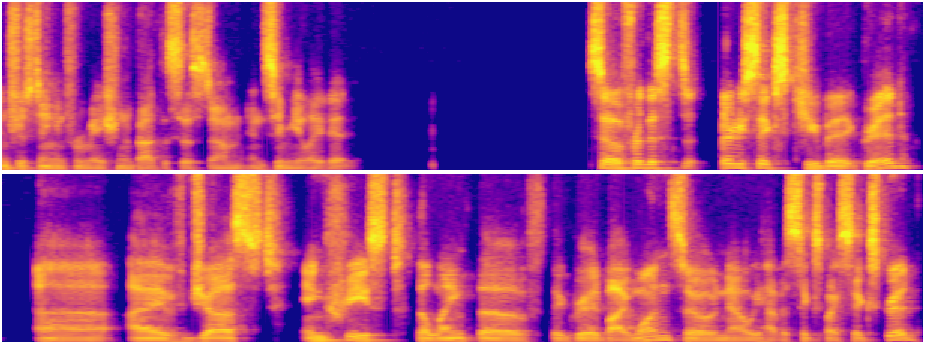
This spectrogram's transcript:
interesting information about the system and simulate it. So for this 36 qubit grid, uh, I've just increased the length of the grid by one. So now we have a six by six grid.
